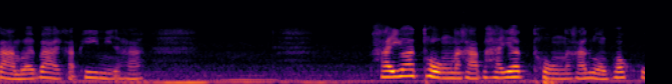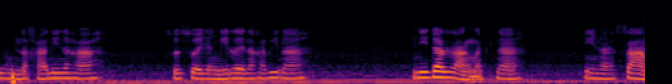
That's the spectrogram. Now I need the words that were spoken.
สามร้อยบาทค่ะพี่นี่นะคะพระยอดธงนะคะพระยอดธงนะคะ หลวงพ่อคูณนะคะ นี่นะคะ สวยๆอย่างนี้เลยนะคะ พี่นะ นี่ด้านหลังนะพี่นะ นี่นะสาม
